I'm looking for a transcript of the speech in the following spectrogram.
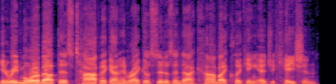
You can read more about this topic on henricocitizen.com by clicking Education.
